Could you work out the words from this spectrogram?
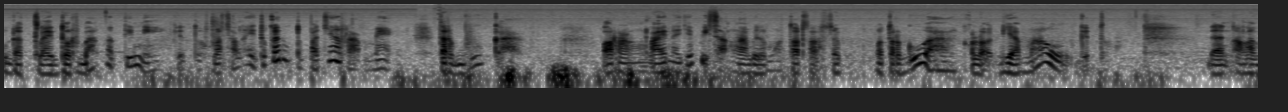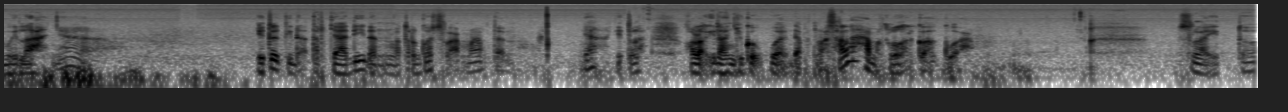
udah teledor banget ini gitu. Masalah itu kan tempatnya rame terbuka. Orang lain aja bisa ngambil motor motor gua kalau dia mau gitu. Dan alhamdulillahnya itu tidak terjadi dan motor gua selamat dan ya gitulah. Kalau hilang juga gua dapat masalah sama keluarga gua. Setelah itu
